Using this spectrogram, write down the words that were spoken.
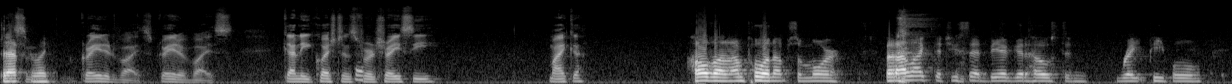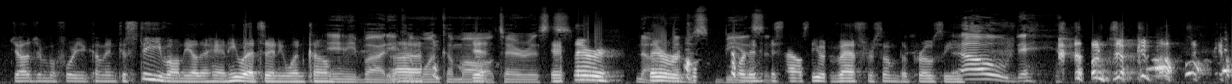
Definitely. Great advice. Great advice. Got any questions for Tracy, Micah? Hold on, I'm pulling up some more. But I like that you said be a good host and rate people, judge them before you come in. Because Steve, on the other hand, he lets anyone come. Anybody, Uh, come one, come all, yeah. terrorists. If they were No, they were just recording in BSing. his house, he would have asked for some of the proceeds. Oh, damn. I'm joking. I'm joking.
